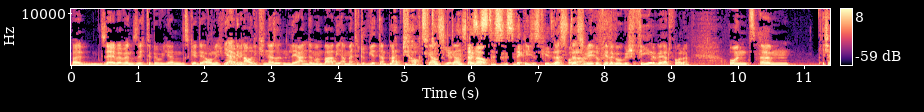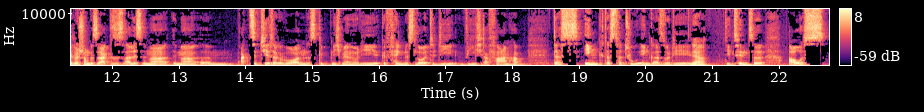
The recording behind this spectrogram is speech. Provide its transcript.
Weil selber, wenn sie sich tätowieren, das geht ja auch nicht Ja, genau. Weg. Die Kinder sollten lernen, wenn man Barbie einmal tätowiert, dann bleibt die auch Ganz- tätowiert. ganz das genau. Ist, das ist wirklich das ist viel Das, sinnvoller. das wäre pädagogisch viel wertvoller. Und ähm, ich habe ja schon gesagt, es ist alles immer, immer ähm, akzeptierter geworden. Es gibt nicht mehr nur die Gefängnisleute, die, wie ich erfahren habe, das Ink, das Tattoo-Ink, also die, Ja. die Tinte aus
